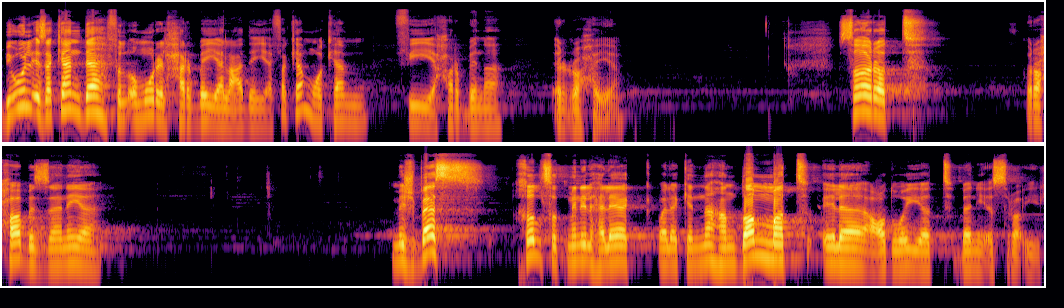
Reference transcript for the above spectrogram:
بيقول إذا كان ده في الأمور الحربية العادية فكم وكم في حربنا الروحية. صارت رحاب الزانية. مش بس خلصت من الهلاك ولكنها انضمت إلى عضوية بني إسرائيل.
